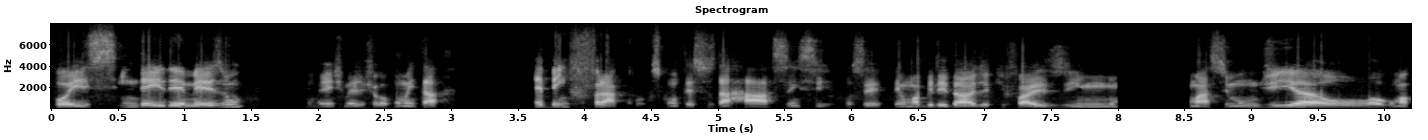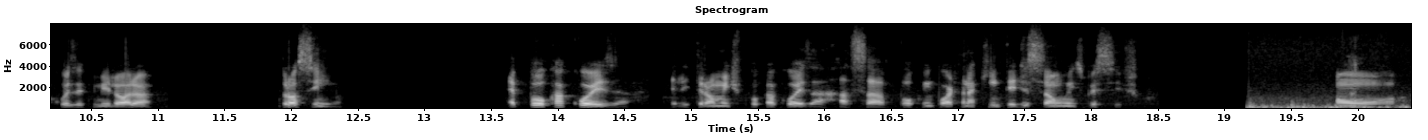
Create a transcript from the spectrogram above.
Pois em DD mesmo, como a gente mesmo chegou a comentar, é bem fraco os contextos da raça em si. Você tem uma habilidade que faz em máximo um dia ou alguma coisa que melhora o trocinho. É pouca coisa. É literalmente pouca coisa. A raça pouco importa na quinta edição em específico. Então,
